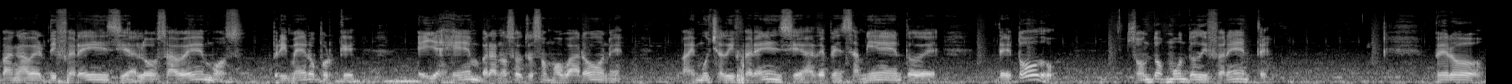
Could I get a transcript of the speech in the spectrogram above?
van a haber diferencias, lo sabemos. Primero porque ella es hembra, nosotros somos varones hay mucha diferencia de pensamiento, de, de todo. Son dos mundos diferentes. Pero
